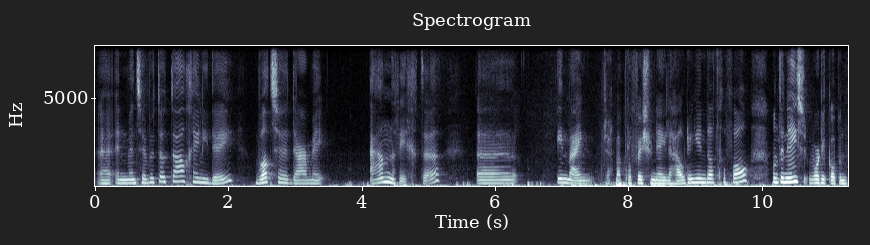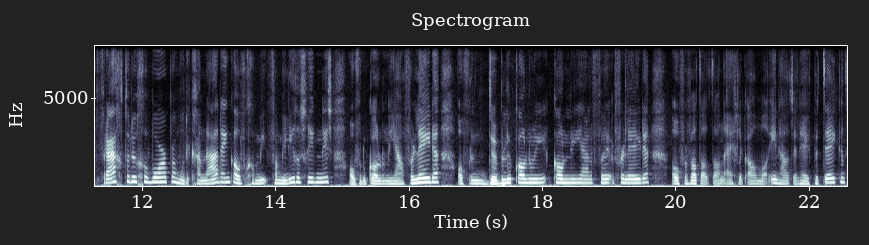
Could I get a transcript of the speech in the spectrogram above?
Eh, en mensen hebben totaal geen idee wat ze daarmee aanrichten. eh, in mijn zeg maar, professionele houding in dat geval. Want ineens word ik op een vraag teruggeworpen. Moet ik gaan nadenken over familiegeschiedenis, over een koloniaal verleden, over een dubbele koloniale ver- verleden, over wat dat dan eigenlijk allemaal inhoudt en heeft betekend.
